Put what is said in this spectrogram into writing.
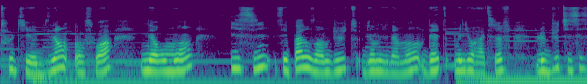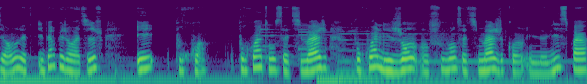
truc qui est bien en soi. Néanmoins, Ici, c'est pas dans un but, bien évidemment, d'être amélioratif. Le but ici, c'est vraiment d'être hyper péjoratif. Et pourquoi? Pourquoi a-t-on cette image? Pourquoi les gens ont souvent cette image quand ils ne lisent pas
